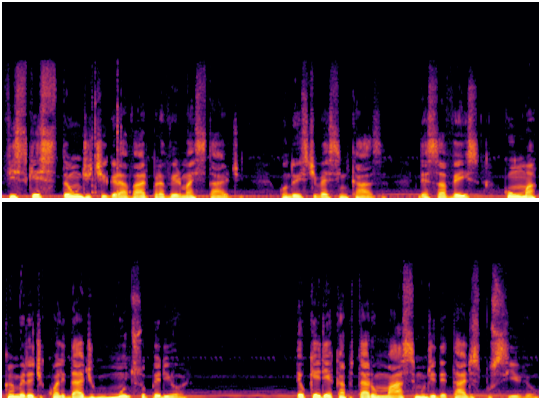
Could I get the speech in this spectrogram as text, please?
Fiz questão de te gravar para ver mais tarde, quando eu estivesse em casa, dessa vez com uma câmera de qualidade muito superior. Eu queria captar o máximo de detalhes possível,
